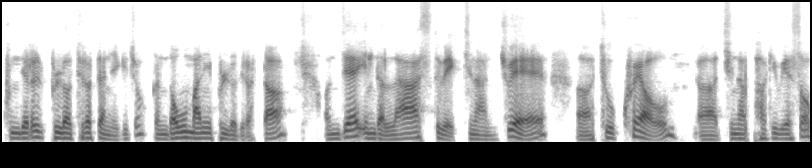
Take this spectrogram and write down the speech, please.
군대를 불러들였다는 얘기죠. 그럼 너무 많이 불러들였다. 언제 in the last week 지난 주에 어, to quell 어, 진압 하기 위해서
